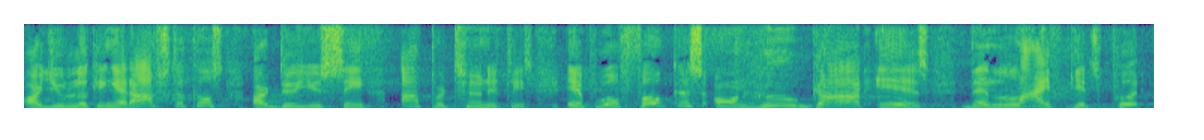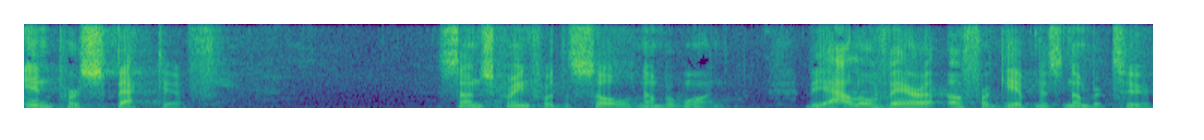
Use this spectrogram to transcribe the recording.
Are you looking at obstacles or do you see opportunities? If we'll focus on who God is, then life gets put in perspective. Sunscreen for the soul, number one. The aloe vera of forgiveness, number two.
